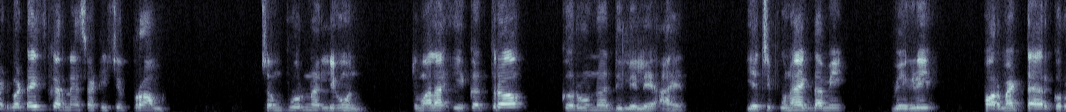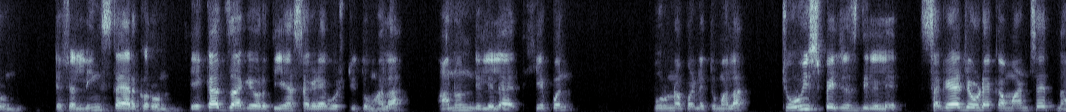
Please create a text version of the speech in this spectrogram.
ऍडव्हर्टाईज करण्यासाठीचे प्रॉम्प्ट संपूर्ण लिहून तुम्हाला एकत्र करून दिलेले आहेत. याची पुन्हा एकदा मी वेगळी फॉर्मॅट तयार करून त्याच्या लिंक्स तयार करून एकाच जागेवरती ह्या सगळ्या गोष्टी तुम्हाला आणून दिलेले आहेत. हे पण पूर्णपणे तुम्हाला चोवीस पेजेस दिलेले आहेत. सगळ्या जेवढ्या कमांड्स आहेत ना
